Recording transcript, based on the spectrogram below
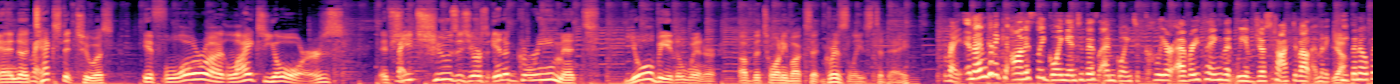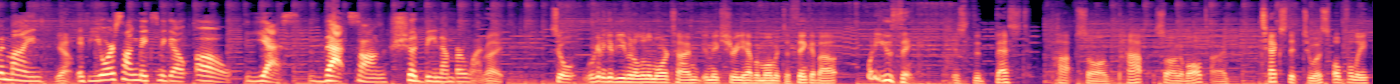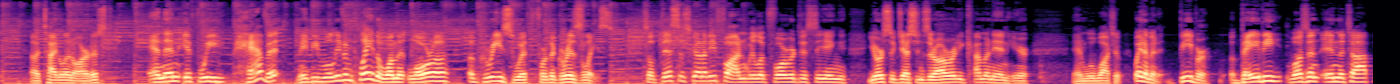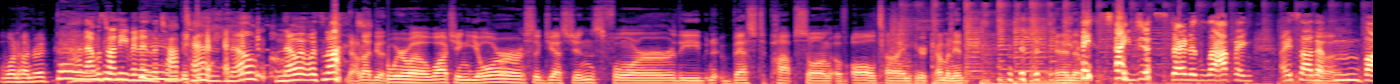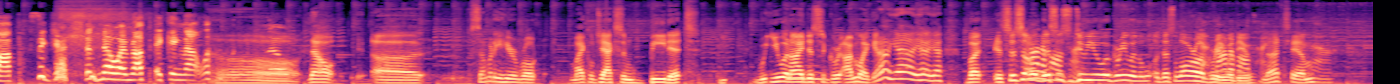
and uh, Right. text it to us. If Laura likes yours, if she Right. chooses yours in agreement, you'll be the winner of the 20 bucks at Grizzlies today. Right. And I'm going to, honestly, going into this, I'm going to clear everything that we have just talked about. I'm going to Yeah. keep an open mind. Yeah. If your song makes me go, oh, yes, that song should be number one. Right. So we're going to give you even a little more time to make sure you have a moment to think about what do you think is the best pop song, pop song of all time. Text it to us, hopefully, uh, title and artist. And then if we have it, maybe we'll even play the one that Laura agrees with for the Grizzlies. So this is going to be fun. We look forward to seeing your suggestions. They're already coming in here, and we'll watch it. Wait a minute. Bieber, Baby wasn't in the top 100. Ah, that was not even in the top 10. No, no, it was not. No, I'm not doing it. We're uh, watching your suggestions for the best pop song of all time here coming in. and uh, I, I just started laughing. I saw that mm, bop suggestion. No, I'm not picking that one. oh, now uh, somebody here wrote Michael Jackson beat it. You- and I disagree. I'm like, oh yeah, yeah, yeah. But it's just, Not this is. time. Do you agree with? Does Laura agree with you? time. Not Tim. Yeah.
